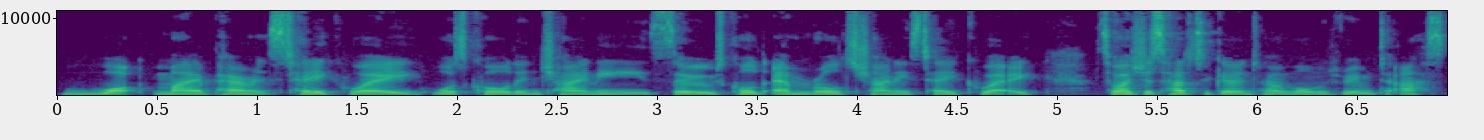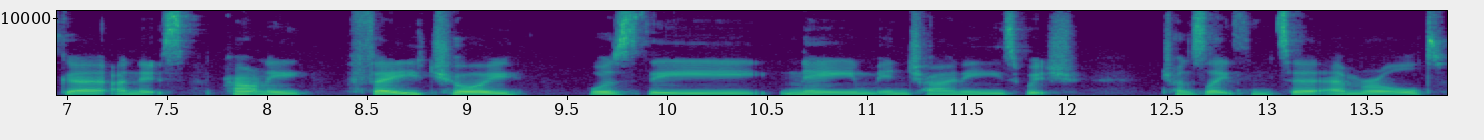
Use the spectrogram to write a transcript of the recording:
what my parents' takeaway was called in Chinese. So it was called Emerald's Chinese Takeaway. So I just had to go into my mum's room to ask her, and it's apparently Fei Choi was the name in Chinese, which translates into emerald.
